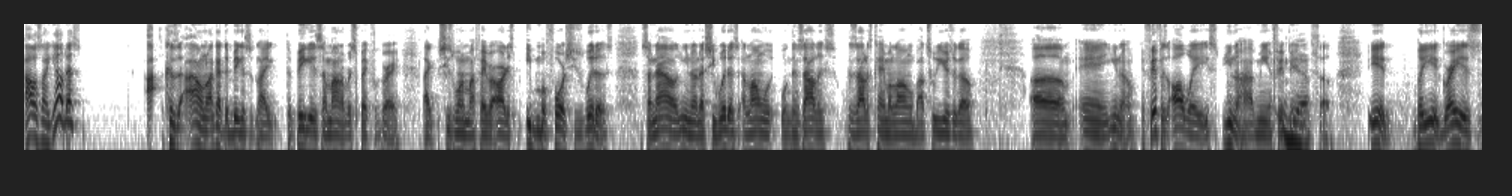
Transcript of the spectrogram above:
I was like, yo, that's. Because I, don't know, I got the biggest like the biggest amount of respect for Gray. Like she's one of my favorite artists, even before she's with us. So now you know that she with us, along with, with Gonzalez. Gonzalez came along about two years ago, um, and you know, and Fifth is always you know how me and Fifth Yeah. been. So yeah, but yeah, Gray is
